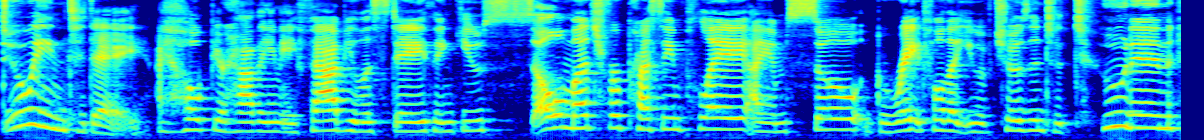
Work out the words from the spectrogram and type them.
doing today? I hope you're having a fabulous day. Thank you so much for pressing play. I am so grateful that you have chosen to tune in,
